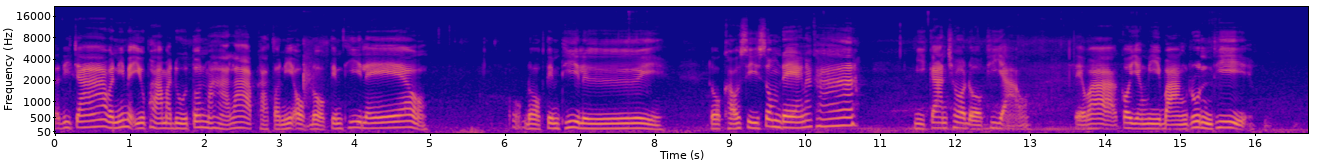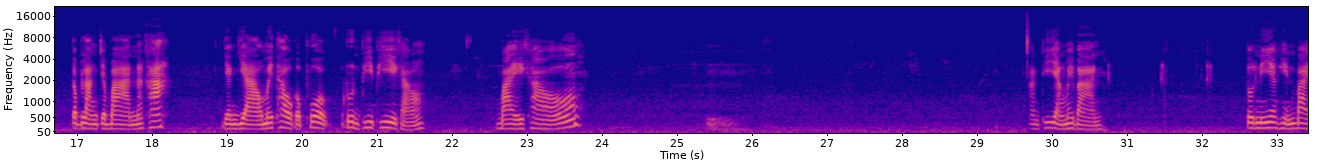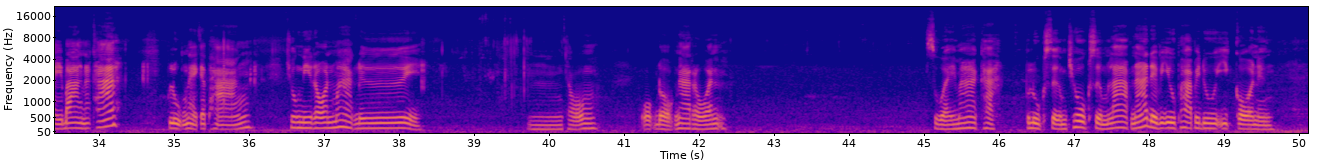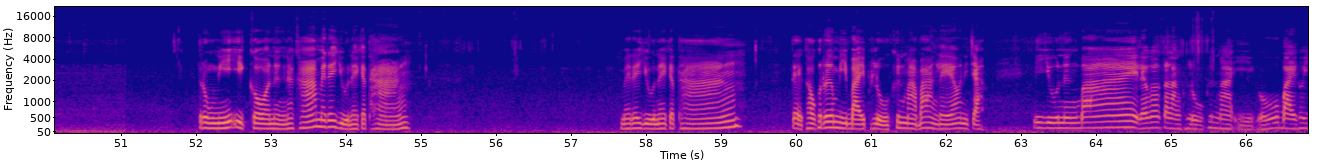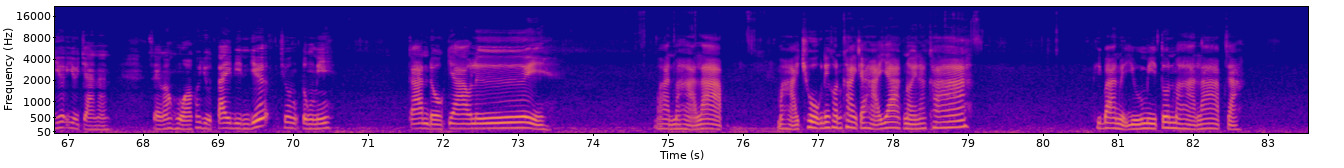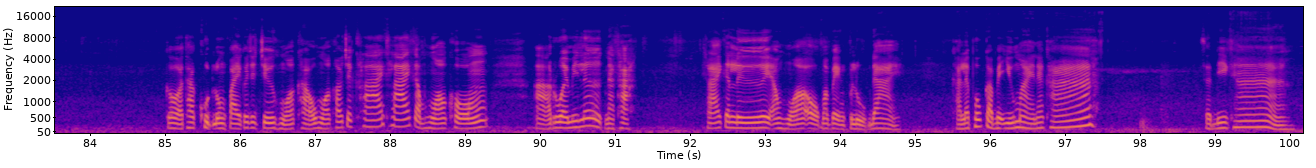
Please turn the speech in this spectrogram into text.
สวัสดีจ้า วันนี้แม่อิวพามาดูต้นมหาลาบค่ะ ตอนนี้ออกดอกเต็มที่แล้ว ออกดอกเต็มที่เลย ดอกเขาสีส้มแดงนะคะ มีก้านช่อดอกที่ยาว แต่ว่าก็ยังมีบางรุ่นที่กำลังจะบานนะคะ ยังยาวไม่เท่ากับพวกรุ่นพี่ๆเขา ใบเขา อันที่ยังไม่บาน ต้นนี้ยังเห็นใบบ้างนะคะ ปลูกในกระถาง ช่วงนี้ร้อนมากเลย อืมเขาออกดอกหน้าร้อน สวยมากค่ะ ปลูกเสริมโชคเสริมลาบนะ เดี๋ยววิวพาไปดูอีกกอหนึ่ง ตรงนี้อีกกอหนึ่งนะคะ ไม่ได้อยู่ในกระถาง ไม่ได้อยู่ในกระถาง แต่เขาก็เริ่มมีใบผล่ขึ้นมาบ้างแล้วนี่จ้ะมีอยู่หนึ่งใบแล้วก็กำลังผล่ขึ้นมาอีก โอ้ใบเขาเยอะอยู่จ้ะนั่นแสดงว่าหัวเขาอยู่ใต้ดินเยอะช่วงตรงนี้ การโดกยาวเลยบ้านมหาลาบมหาโชคนี่ค่อนข้างจะหายากหน่อยนะคะ ที่บ้านแม่ยูมีต้นมหาลาบจ้ะก็ถ้าขุดลงไปก็จะเจอหัวเขาหัวเขาจะคล้ายคล้ายกับหัวของ รวยไม่เลิกนะคะ คล้ายกันเลย เอาหัวออกมาแบ่งปลูกได้ ค่ะแล้วพบกับแม่ยิ้วใหม่นะคะ สวัสดีค่ะ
